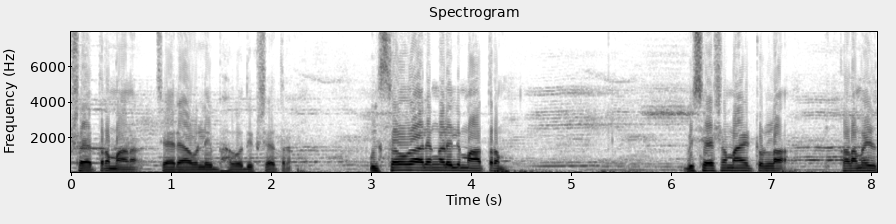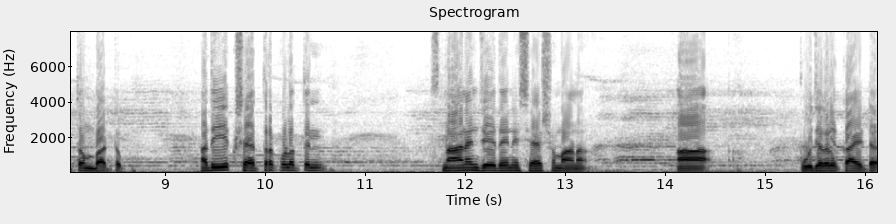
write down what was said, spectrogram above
ക്ഷേത്രമാണ് ചേരാവള്ളി ഭഗവതി ക്ഷേത്രം. ഉത്സവകാലങ്ങളിൽ മാത്രം വിശേഷമായിട്ടുള്ള കളമെഴുത്തും പാട്ടും അത് ഈ ക്ഷേത്രക്കുളത്തിൽ സ്നാനം ചെയ്തതിന് ശേഷമാണ് ആ പൂജകൾക്കായിട്ട്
